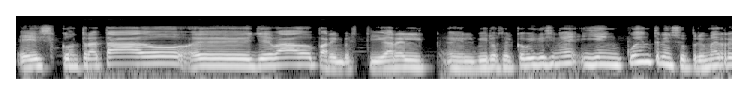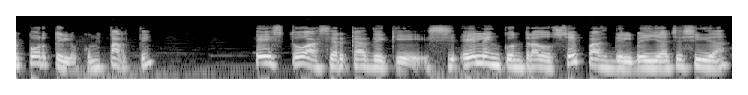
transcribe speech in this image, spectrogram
es contratado, eh, llevado para investigar el, el virus del COVID-19 y encuentra en su primer reporte y lo comparte esto acerca de que él ha encontrado cepas del VIH-Sida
